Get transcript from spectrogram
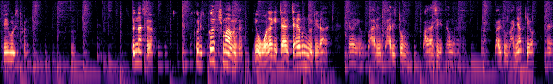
테이블 스푼 끝났어요. 끓, 끓기만 하면 돼. 이거 워낙에 짧, 짧은 요리라 제가 말이, 말이 좀 많아지겠다, 오늘은. 어, 말좀 많이 할게요. 네.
